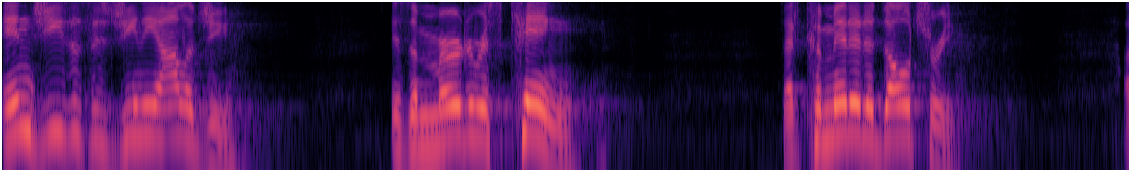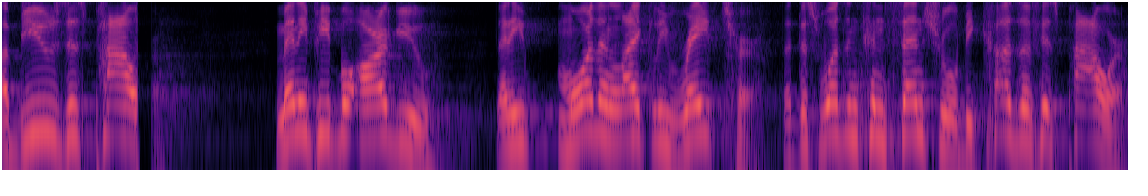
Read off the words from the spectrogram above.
In Jesus' genealogy is a murderous king that committed adultery, abused his power. Many people argue that he more than likely raped her, that this wasn't consensual because of his power.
